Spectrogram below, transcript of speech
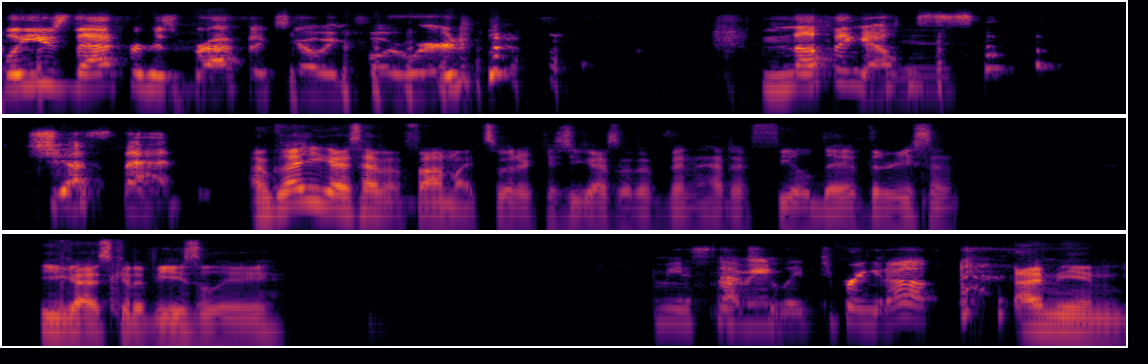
we'll use that for his graphics going forward. Nothing else. Just that. I'm glad you guys haven't found my Twitter because you guys would have been had a field day of the recent. You guys could have easily. I mean, it's I not mean- too late to bring it up. I mean,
